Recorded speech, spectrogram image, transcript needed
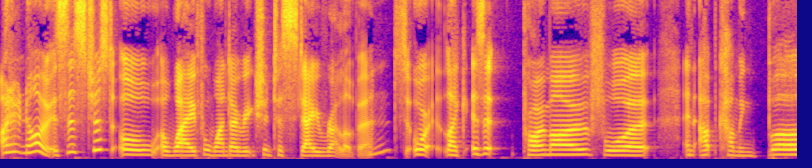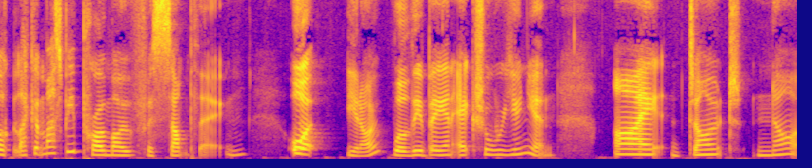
I don't know. Is this just all a way for One Direction to stay relevant? Or, like, is it promo for an upcoming book? Like, it must be promo for something. Or, you know, will there be an actual reunion? I don't know.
